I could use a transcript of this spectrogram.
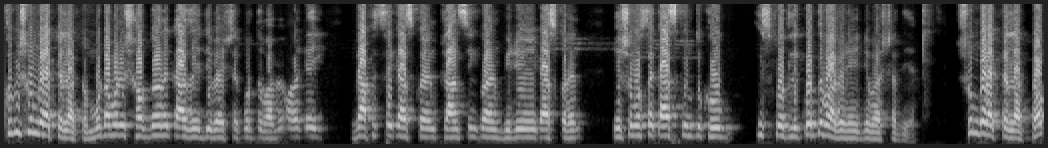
খুবই সুন্দর একটা ল্যাপটপ। মোটামুটি সব ধরনের কাজ এই ডিভাইসটা করতে পারবে। অনেকেই গ্রাফিক্সের কাজ করেন ফ্লান্সিং করেন ভিডিও কাজ করেন। এই সমস্ত কাজ কিন্তু খুব স্মুথলি করতে পারবেন এই ডিভাইসটা দিয়ে। সুন্দর একটা ল্যাপটপ।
